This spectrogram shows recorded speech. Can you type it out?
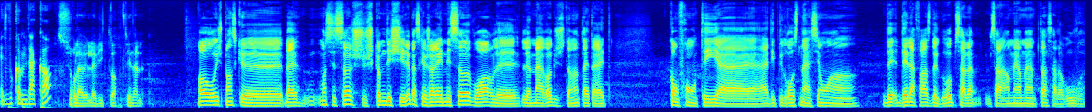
Êtes-vous comme d'accord? sur la, la victoire finale. Oh oui, je pense que. Ben, moi, c'est ça. Je, je suis comme déchiré parce que j'aurais aimé ça, voir le, le Maroc, justement, peut-être être confronté à, à des plus grosses nations en, dès, dès la phase de groupe. Ça, la- ça, mais en même temps, ça leur ouvre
